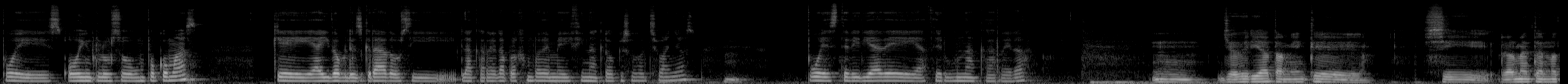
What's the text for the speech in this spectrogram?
pues, o incluso un poco más, que hay dobles grados y la carrera, por ejemplo, de medicina creo que son ocho años, mm. pues te diría de hacer una carrera. Mm, yo diría también que si realmente no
